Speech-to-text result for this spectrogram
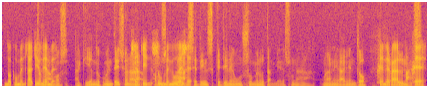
estamos aquí en Documentation. Ahora Settings, vamos a. Settings, que tiene un submenú también. Es una, un anidamiento General. más. E.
